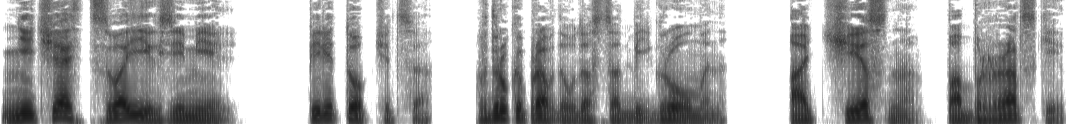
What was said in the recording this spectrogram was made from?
Не часть своих земель перетопчется, вдруг и правда удастся отбить Гроумен, а честно, по-братски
